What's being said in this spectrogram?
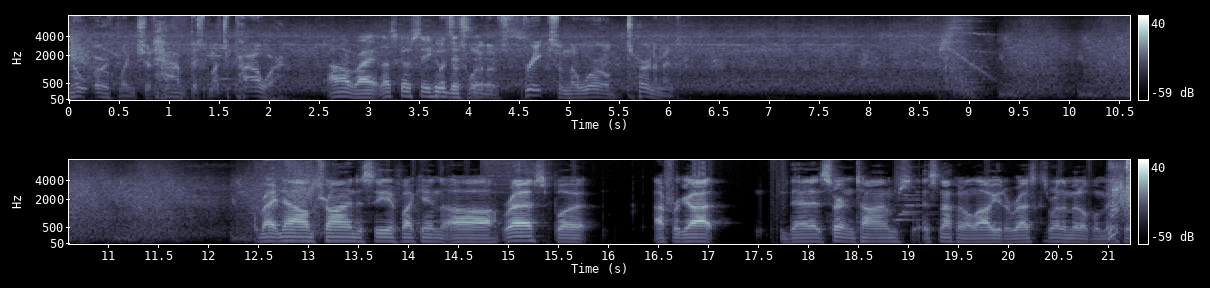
No Earthling should have this much power. All right, let's go see who Unless this it's one of is. those freaks from the World Tournament. Right now, I'm trying to see if I can uh, rest, but I forgot that at certain times it's not going to allow you to rest because we're in the middle of a mission.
